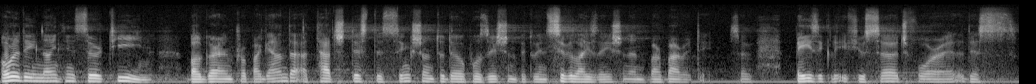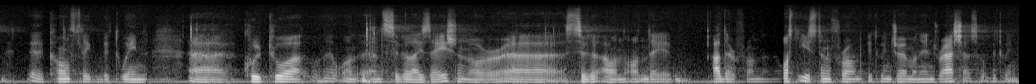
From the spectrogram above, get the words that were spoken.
Already in 1913, Bulgarian propaganda attached this distinction to the opposition between civilization and barbarity. So basically, if you search for uh, this uh, conflict between uh, culture and civilization or uh, on, on, the other front, the eastern front between Germany and Russia, so between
